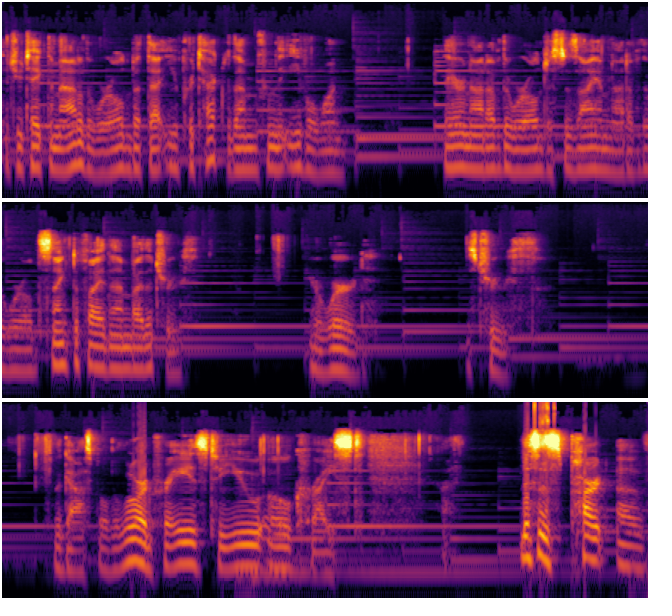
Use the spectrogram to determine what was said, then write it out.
that you take them out of the world, but that you protect them from the evil one. They are not of the world, just as I am not of the world. Sanctify them by the truth. Your word is truth the gospel of the Lord. Praise to you, O Christ. This is part of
